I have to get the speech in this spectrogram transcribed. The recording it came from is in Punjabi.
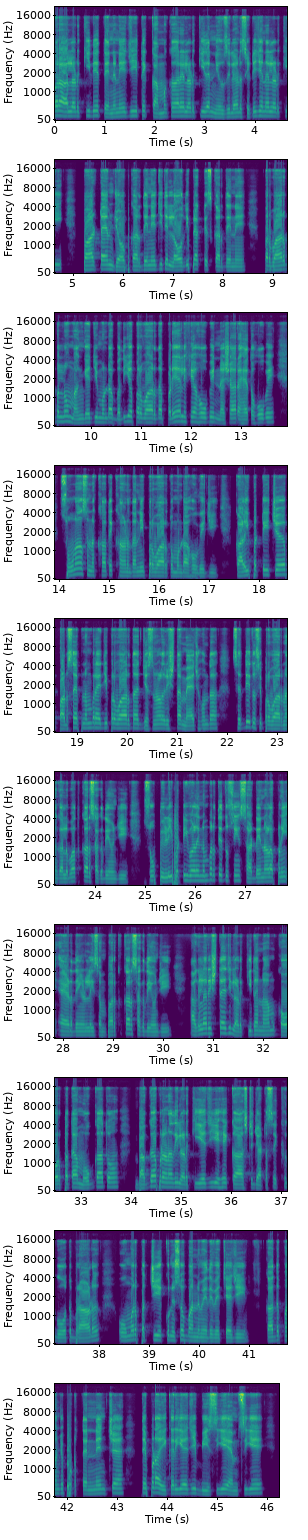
ਭਰਾ ਲੜਕੀ ਦੇ ਤਿੰਨ ਨੇ ਜੀ ਤੇ ਕੰਮਕਾਰ ਹੈ ਲੜਕੀ ਦਾ ਨਿਊਜ਼ੀਲੈਂਡ ਸਿਟੀਜ਼ਨ ਹੈ ਲੜਕੀ। ਪਾਰਟ ਟਾਈਮ ਜੌਬ ਕਰਦੇ ਨੇ ਜੀ ਤੇ ਲਾਅ ਦੀ ਪ੍ਰੈਕਟਿਸ ਕਰਦੇ ਨੇ। ਪਰਿਵਾਰ ਵੱਲੋਂ ਮੰਗ ਹੈ ਜੀ ਮੁੰਡਾ ਵਧੀਆ ਪਰਿਵਾਰ ਦਾ ਪੜ੍ਹਿਆ ਲਿਖਿਆ ਹੋਵੇ, ਨਸ਼ਾ ਰਹਿਤ ਹੋਵੇ, ਸੋਹਣਾ ਸੁਨੱਖਾ ਤੇ ਖਾਨਦਾਨੀ ਪਰਿਵਾਰ ਤੋਂ ਮੁੰਡਾ ਹੋਵੇ ਜੀ। ਕਾਲੀ ਪੱਟੀ 'ਚ WhatsApp ਨੰਬਰ ਹੈ ਜੀ ਪਰਿਵਾਰ ਦਾ, ਜਿਸ ਨਾਲ ਰਿਸ਼ਤਾ ਮੈਚ ਹੁੰਦਾ, ਸਿੱਧੇ ਤੁਸੀਂ ਪਰਿਵਾਰ ਨਾਲ ਗੱਲਬਾਤ ਕਰ ਸਕਦੇ ਹੋ ਜੀ। ਸੋ ਪੀਲੀ ਪੱਟੀ ਵਾਲੇ ਨੰਬਰ ਤੇ ਤੁਸੀਂ ਸਾਡੇ ਨਾਲ ਆਪਣੀ ਐਡ ਦੇਣ ਲਈ ਸੰਪਰਕ ਕਰ ਸਕਦੇ ਹੋ ਜੀ। ਅਗਲਾ ਰਿਸ਼ਤਾ ਹੈ ਜੀ ਲੜਕੀ ਦਾ ਨਾਮ ਕੌਰ ਪਤਾ ਮੋਗਾ ਤੋਂ। ਬਾਗਾ ਪੁਰਾਣਾ ਦੀ ਲੜਕੀ ਹੈ ਜੀ, ਇਹ ਕਾਸਟ ਜੱਟ ਸਿੱਖ ਗੋਤ ਬਰਾੜ। ਉਮਰ 25 1992 ਦੇ ਵਿੱਚ ਹੈ ਜੀ। ਕੱਦ 5 ਫੁੱਟ 3 ਇੰਚ ਹੈ ਤੇ ਪੜ੍ਹਾਈ ਕਰੀ ਹੈ ਜੀ BCA MCA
